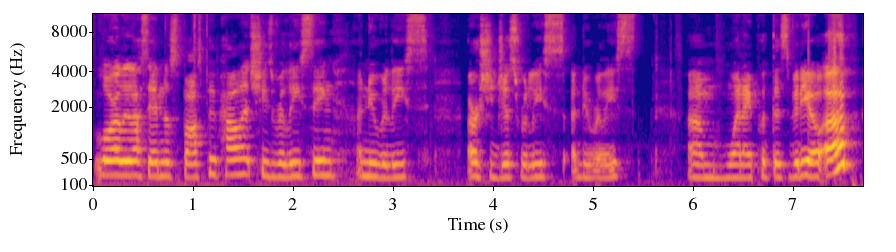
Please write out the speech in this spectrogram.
Laura Los Angeles Boss Babe palette. She's releasing a new release, or she just released a new release um, when I put this video up.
